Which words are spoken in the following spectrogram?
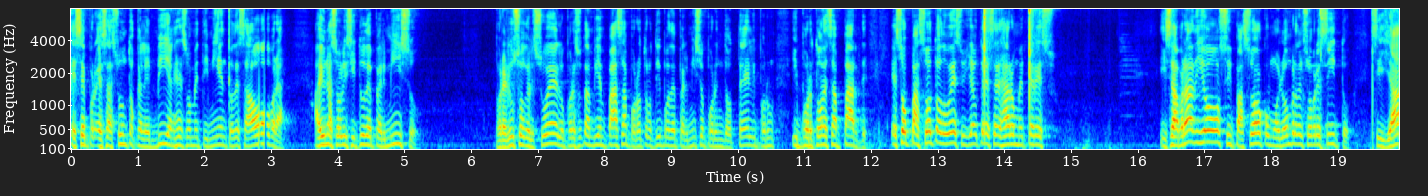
ese, ese asunto que le envían, ese sometimiento de esa obra. Hay una solicitud de permiso por el uso del suelo, por eso también pasa por otro tipo de permiso, por Indotel y por, un, y por toda esa parte. Eso pasó todo eso y ya ustedes se dejaron meter eso. Y sabrá Dios si pasó como el hombre del sobrecito, si ya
